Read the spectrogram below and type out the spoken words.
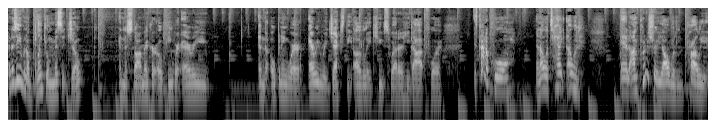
and there's even a blink you'll miss it joke in the Star Marker OP where Eri in the opening where Eri rejects the ugly cute sweater he got for. It's kind of cool, and I would tag I would, and I'm pretty sure y'all would probably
